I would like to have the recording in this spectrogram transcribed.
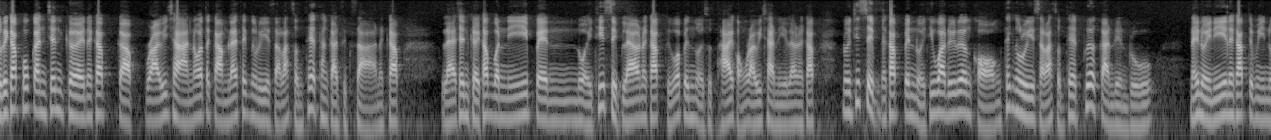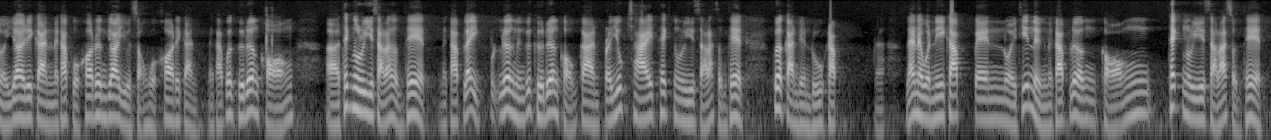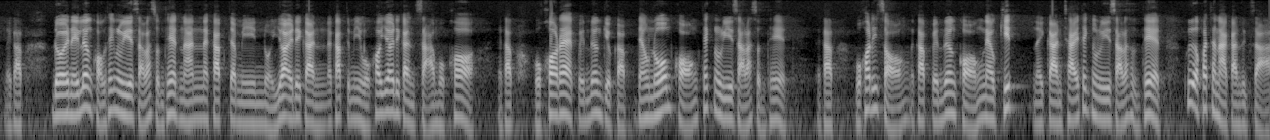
สวัสดีครับ พบกันเช่นเคยนะครับกับรายวิชานวัตกรรมและเทคโนโลยีสารสนเทศทางการศึกษานะครับและเช่นเคยครับวันนี้เป็นหน่วยที่ 10 แล้วนะครับถือว่าเป็นหน่วยสุดท้ายของรายวิชานี้แล้วนะครับหน่วยที่ 10นะครับเป็นหน่วยที่ว่าด้วยเรื่องของเทคโนโลยีสารสนเทศเพื่อการเรียนรู้ ในหน่วยนี้นะครับจะมีหน่วยย่อยด้วยกันนะครับหัวข้อเรื่องย่อยอยู่ 2 หัวข้อด้วยกันนะครับก็คือเรื่องของเทคโนโลยีสารสนเทศนะครับและอีกเรื่องหนึ่งก็คือเรื่องของการประยุกต์ใช้เทคโนโลยีสารสนเทศ เพื่อการเรียนรู้ครับ และในวันนี้ครับเป็นหน่วยที่1นะครับเรื่องของเทคโนโลยีสารสนเทศนะครับโดยในเรื่องของเทคโนโลยีสารสนเทศนั้นนะครับจะมีหน่วยย่อยด้วยกันนะครับจะมีหัวข้อย่อยด้วยกัน 3 หัวข้อนะครับหัวข้อแรกเป็นเรื่องเกี่ยวกับแนวโน้มของเทคโนโลยีสารสนเทศนะครับหัวข้อที่2นะครับเป็นเรื่องของแนวคิดในการใช้เทคโนโลยีสารสนเทศ เพื่อพัฒนาการศึกษา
